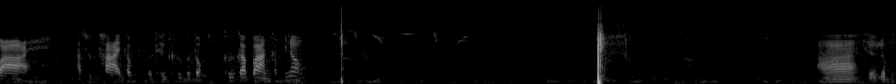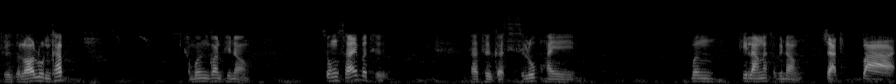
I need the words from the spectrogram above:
ป้ายนัดสุดท้ายครับถือคือประตูคือกลับบ้านครับพี่น้องอ่าถือหรือถือก็รอรุ่นครับทำเบิ่งก่อนพี่น้อง สงสัยบ่ถือถ้าถือก็สิสรุปให้เบิ่งทีหลังนะครับพี่น้องจัดป้าย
